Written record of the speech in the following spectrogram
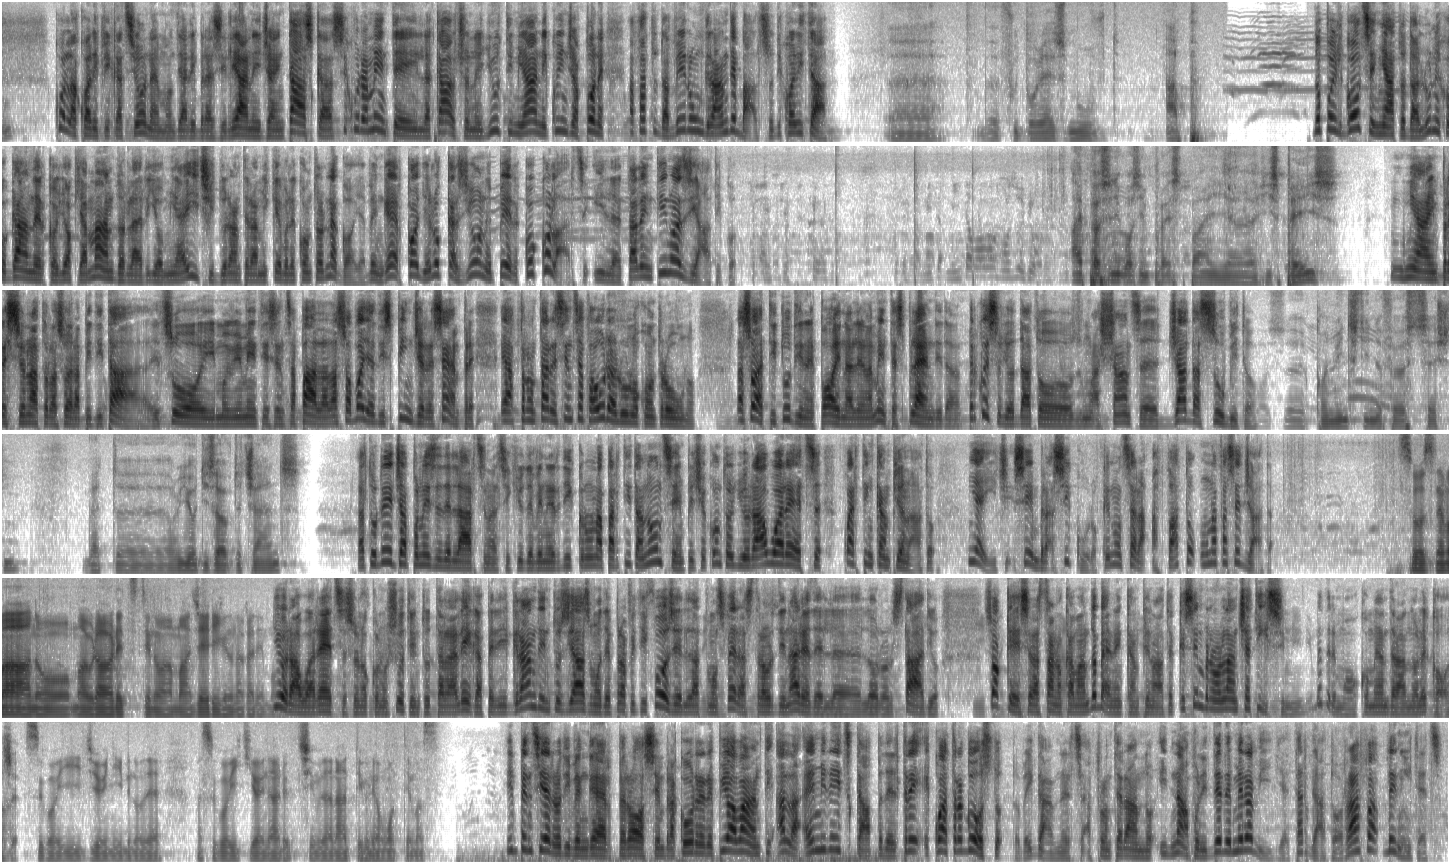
Con la qualificazione ai mondiali brasiliani già in tasca, sicuramente il calcio negli ultimi anni qui in Giappone ha fatto davvero un grande balzo di qualità. Uh, Dopo il gol segnato dall'unico gunner con gli occhi a mandorla, Rio Miyaichi, durante l'amichevole contro il Nagoya, Wenger coglie l'occasione per coccolarsi il talentino asiatico. I personally was impressed by uh, his pace. Mi ha impressionato la sua rapidità, i suoi movimenti senza palla, la sua voglia di spingere sempre e affrontare senza paura l'uno contro uno. La sua attitudine poi in allenamento è splendida, per questo gli ho dato una chance già da subito. uh, uh. La tournée giapponese dell'Arsenal si chiude venerdì con una partita non semplice contro gli Urawa Reds, quarti in campionato. Miyaichi sembra sicuro che non sarà affatto una passeggiata. そうですね、まああのまあ、浦和レッズっていうのは、まあ、J リーグの中でも Gli Urawa Reds sono conosciuti in tutta la Lega per il grande entusiasmo dei propri tifosi e l'atmosfera straordinaria del loro stadio. So che se la stanno cavando bene in campionato e che sembrano lanciatissimi. Vedremo come andranno le cose. すごいいい順位にいるので、まあ、すごい勢いのあるチームだなっていうふうに思っています。 Il pensiero di Wenger però sembra correre più avanti alla Emirates Cup del 3 e 4 agosto, dove i Gunners affronteranno il Napoli delle meraviglie targato Rafa Benitez.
